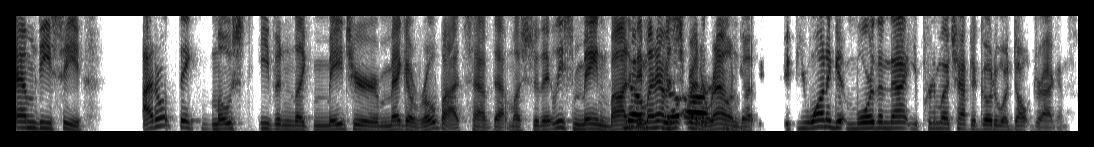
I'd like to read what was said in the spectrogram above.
MDC. I don't think most even like major mega robots have that much, do they? At least main body. they might have no, it spread uh, around, but if you want to get more than that, you pretty much have to go to adult dragons.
